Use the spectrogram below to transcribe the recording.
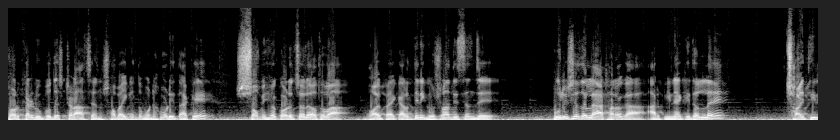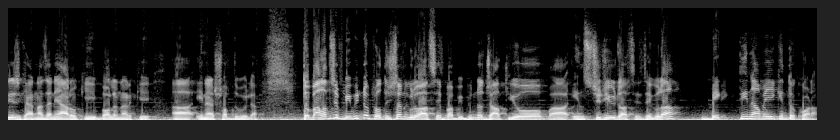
সরকারের উপদেষ্টারা আছেন, সবাই কিন্তু মোটামুটি তাকে সমীহ করে চলে অথবা ভয় পায়। কারণ তিনি ঘোষণা দিচ্ছেন যে পুলিশে ধরলে আঠারো গা আর পিনাকি ধরলে ছয়ত্রিশ গা, না জানি আরও কি বলেন আর কি ইনার শব্দ বইলা তো বাংলাদেশে বিভিন্ন প্রতিষ্ঠানগুলো আছে বা বিভিন্ন জাতীয় ইনস্টিটিউট আছে যেগুলা ব্যক্তি নামেই কিন্তু করা।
